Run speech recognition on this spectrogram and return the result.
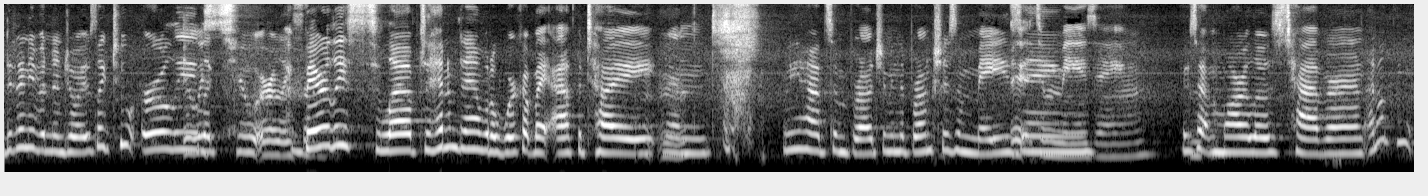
Didn't even enjoy. It was like too early. It was like too early for barely slept. I hadn't been able to work up my appetite, Mm-mm. and we had some brunch. I mean, the brunch is amazing. It's amazing. It was at Marlow's Tavern. I don't think.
